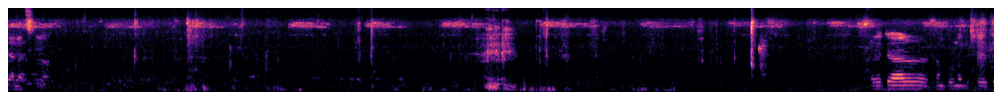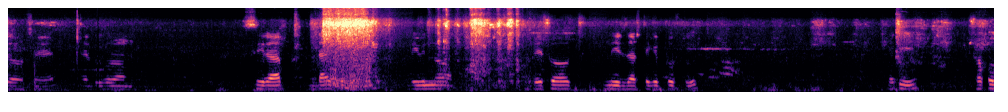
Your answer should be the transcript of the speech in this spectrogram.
জানাচ্ছি এটার সম্পূর্ণ হচ্ছে এর বিবরণ, সিরাপ ডাইসোলিন বিভিন্ন ভেষজ নির্যাস থেকে প্রস্তুত। এটি সকল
